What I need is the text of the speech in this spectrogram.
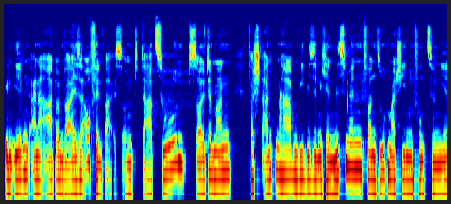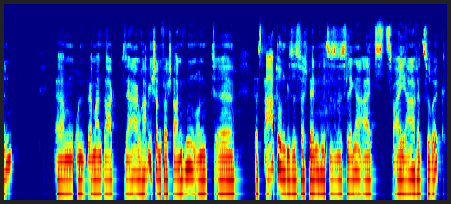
in irgendeiner Art und Weise auffindbar ist. Und dazu sollte man verstanden haben, wie diese Mechanismen von Suchmaschinen funktionieren. Ähm, und wenn man sagt, ja, habe ich schon verstanden und äh, das Datum dieses Verständnisses ist länger als zwei Jahre zurück,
